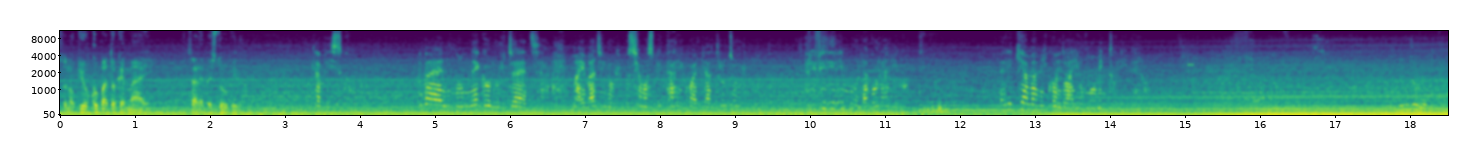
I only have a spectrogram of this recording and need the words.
Sono più occupato che mai. Sarebbe stupido. Capisco. Beh, non nego l'urgenza, ma immagino che possiamo aspettare qualche altro giorno. Preferiremmo lavorare con te. Richiamami quando hai un momento libero. 신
